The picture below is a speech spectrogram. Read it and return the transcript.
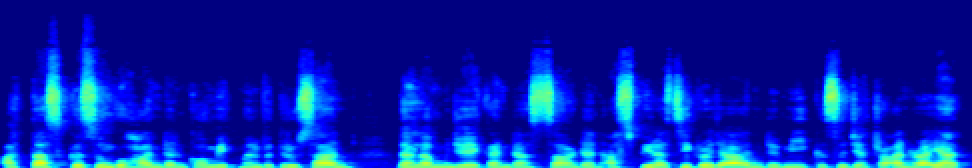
atas kesungguhan dan komitmen berterusan dalam menjayakan dasar dan aspirasi kerajaan demi kesejahteraan rakyat.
